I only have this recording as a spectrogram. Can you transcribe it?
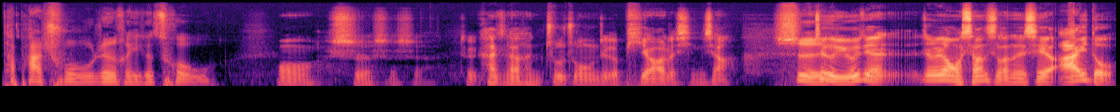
他怕出任何一个错误。哦，是是是，这个看起来很注重这个 PR 的形象。是这个有点，这个让我想起了那些 idol，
